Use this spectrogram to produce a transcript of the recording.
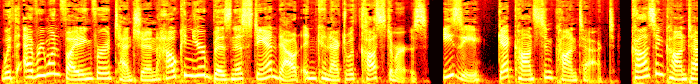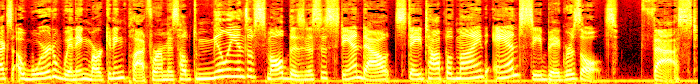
With everyone fighting for attention, how can your business stand out and connect with customers? Easy. Get Constant Contact. Constant Contact's award winning marketing platform has helped millions of small businesses stand out, stay top of mind, and see big results fast.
